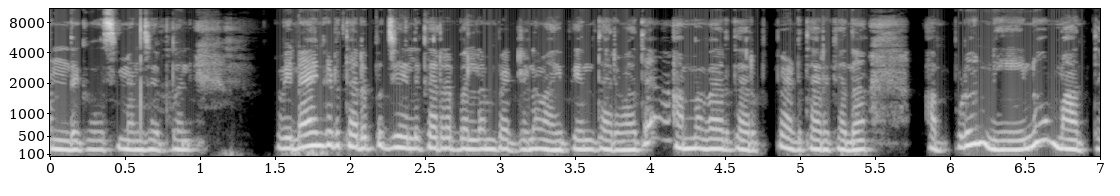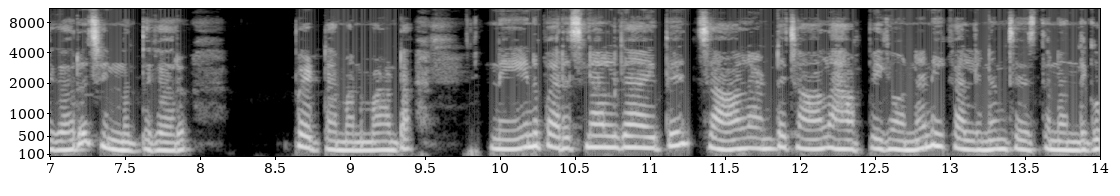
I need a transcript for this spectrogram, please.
అందుకోసం అని చెప్పని. వినాయకుడి తరపు జీలకర్ర బెల్లం పెట్టడం అయిపోయిన తర్వాత అమ్మవారి తరపు పెడతారు కదా అప్పుడు నేను మా అత్తగారు చిన్నత్తగారు పెట్టామన్నమాట. నేను పర్సనల్గా అయితే చాలా అంటే చాలా హ్యాపీగా ఉన్నాను ఈ కళ్యాణం చేస్తున్నందుకు.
